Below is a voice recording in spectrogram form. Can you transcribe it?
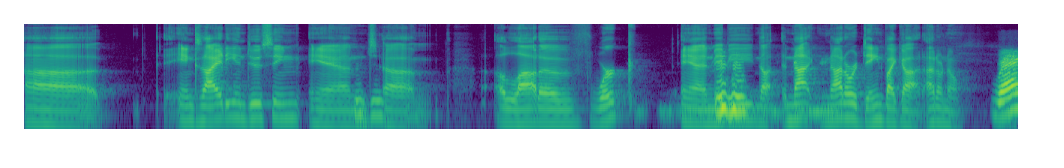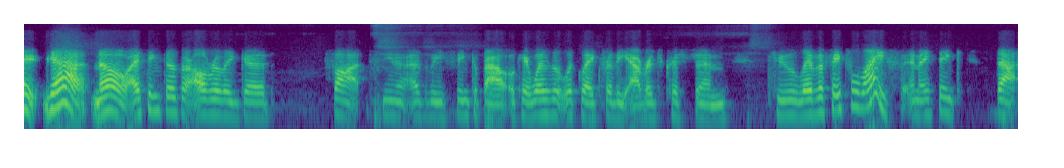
uh, anxiety inducing and um, a lot of work and maybe not not not ordained by God. I don't know. Right. Yeah. No, I think those are all really good thoughts, you know, as we think about, okay, what does it look like for the average Christian to live a faithful life? And I think that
